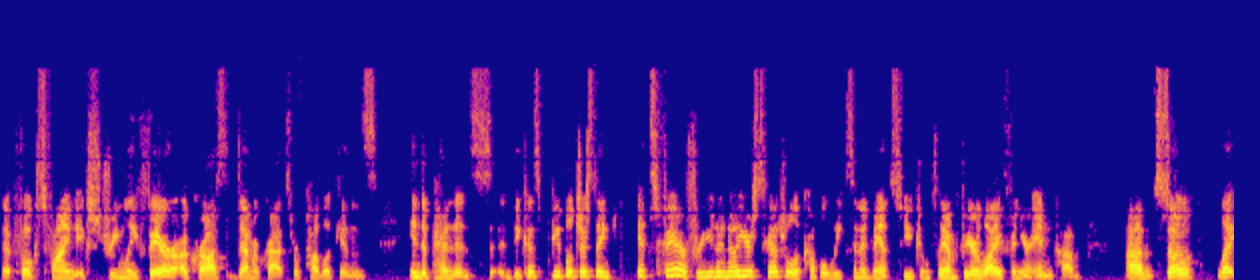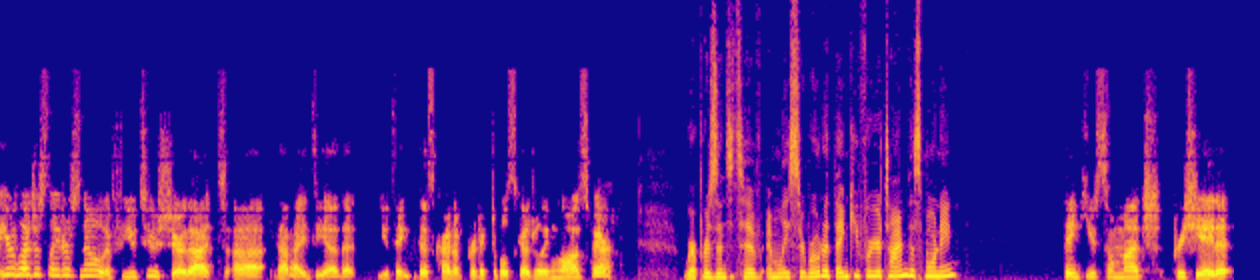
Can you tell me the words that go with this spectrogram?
that folks find extremely fair across Democrats, Republicans, independents, because people just think it's fair for you to know your schedule a couple weeks in advance so you can plan for your life and your income. Um, so let your legislators know if you too share that uh, that idea that you think this kind of predictable scheduling law is fair. Representative Emily Sirota, thank you for your time this morning. Thank you so much. Appreciate it.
